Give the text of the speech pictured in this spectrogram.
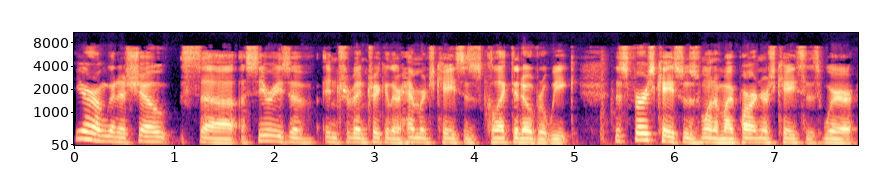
Here I'm going to show uh, a series of intraventricular hemorrhage cases collected over a week. This first case was one of my partner's cases where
